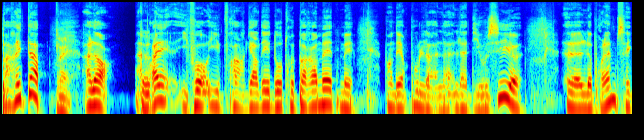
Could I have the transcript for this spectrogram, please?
par étape. Ouais. Alors, après, il, faut, il faudra regarder d'autres paramètres, mais Van Der Poel l'a- dit aussi. euh, euh, le problème, c'est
